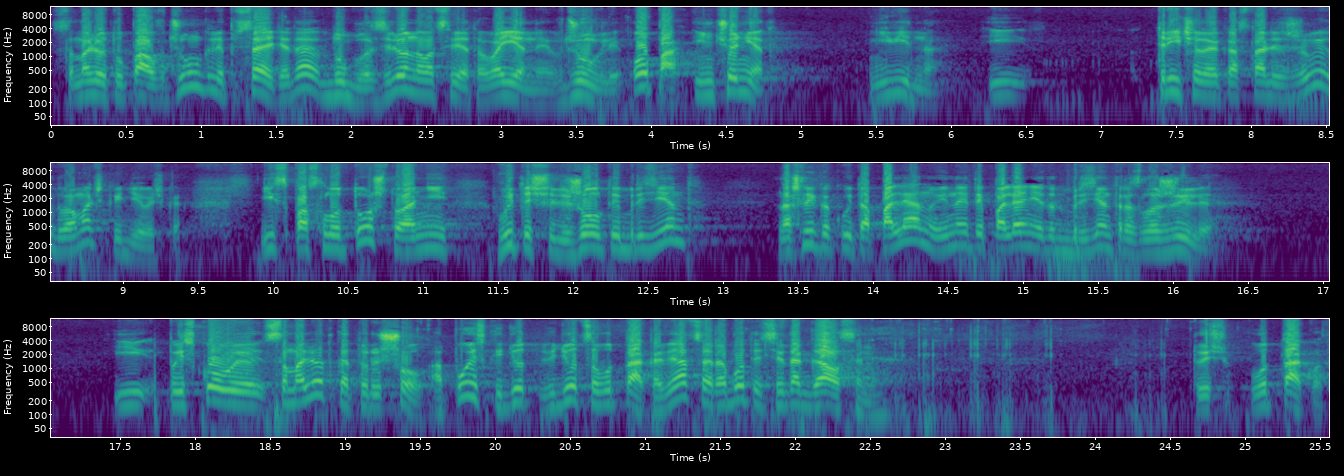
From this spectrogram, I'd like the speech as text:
Самолет упал в джунгли, представляете, да, Дугла, зеленого цвета, военные, в джунгли. Опа, и ничего нет, не видно. И три человека остались живых, два мальчика и девочка. Их спасло то, что они вытащили желтый брезент, нашли какую-то поляну, и на этой поляне этот брезент разложили. И поисковый самолет, который шел, а поиск идет, ведется вот так. Авиация работает всегда галсами. То есть вот так вот.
